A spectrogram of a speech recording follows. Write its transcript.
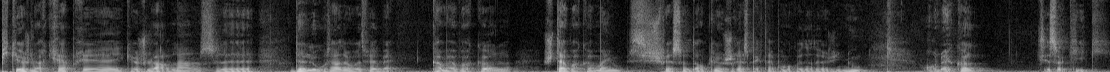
puis que je leur crie après et que je leur lance euh, de l'eau sans avoir fait, ben, comme avocat, là, je suis avocat même si je fais ça. Donc là, je ne respecterai pas mon code d'ontologie. Nous, on a un code, c'est ça, qui, qui,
